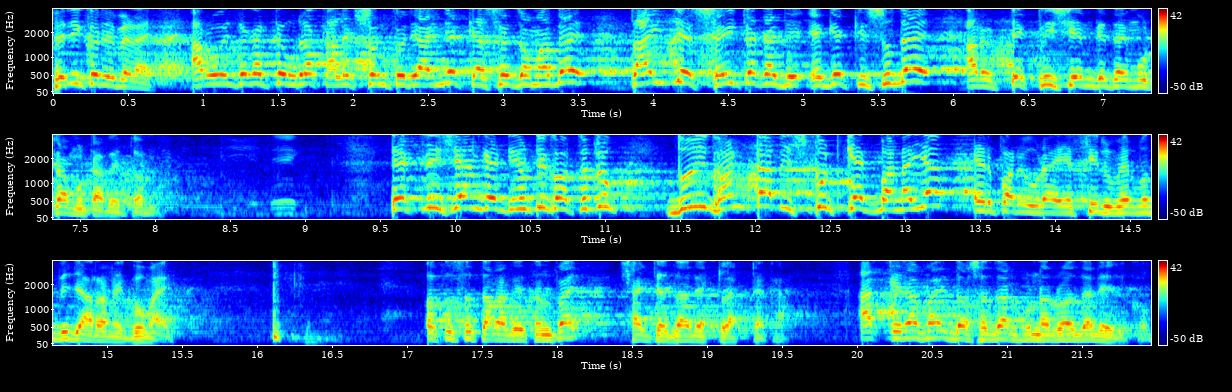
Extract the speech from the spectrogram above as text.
ফেরি করে বেড়ায়। আর ওই জায়গাতে ওরা কালেকশন করে আইনে ক্যাশে জমা দেয়, তাই যে সেই টাকা দিয়ে এগে কিছু দেয়, আর টেকনিশিয়ানকে দেয় মোটা মোটা বেতন। টেকনিশিয়ানকে ডিউটি কতটুক? দুই ঘণ্টা বিস্কুট কেক বানাইয়া এরপরে ওরা এসি রুমের মধ্যে যে আরামে ঘুমায়। অথচ তারা বেতন পায় ষাট হাজার, এক লাখ টাকা। আর এরা পায় দশ হাজার, পনেরো হাজার এরকম।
